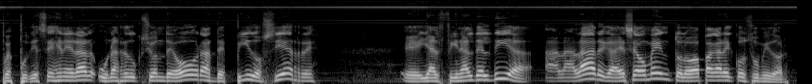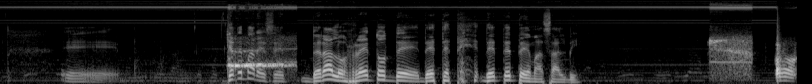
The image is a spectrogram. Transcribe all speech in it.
pues pudiese generar una reducción de horas, despidos, cierres, y al final del día, a la larga, ese aumento lo va a pagar el consumidor. ¿Qué te parece? Verá los retos de, de, este, de este tema, Salvi. Bueno,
